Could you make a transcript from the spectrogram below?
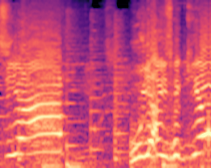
지압! 뭐야 이 새끼야!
